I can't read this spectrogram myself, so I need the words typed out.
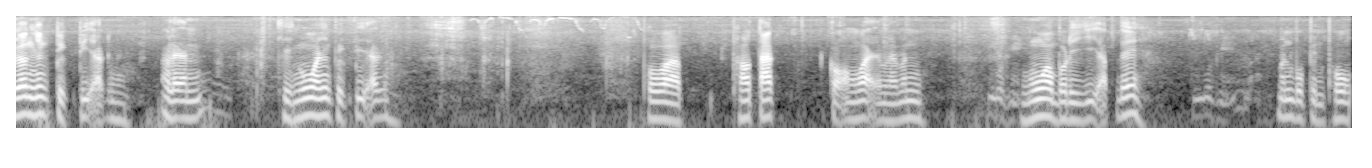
เพื่องยังเปียกนึงอะไรอันขี่งัวยังเปียกๆอยู่เพราะว่าเขาตักกองไว้อะไรมันงัวบริยีบเด้ มันบ่เป็นพง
